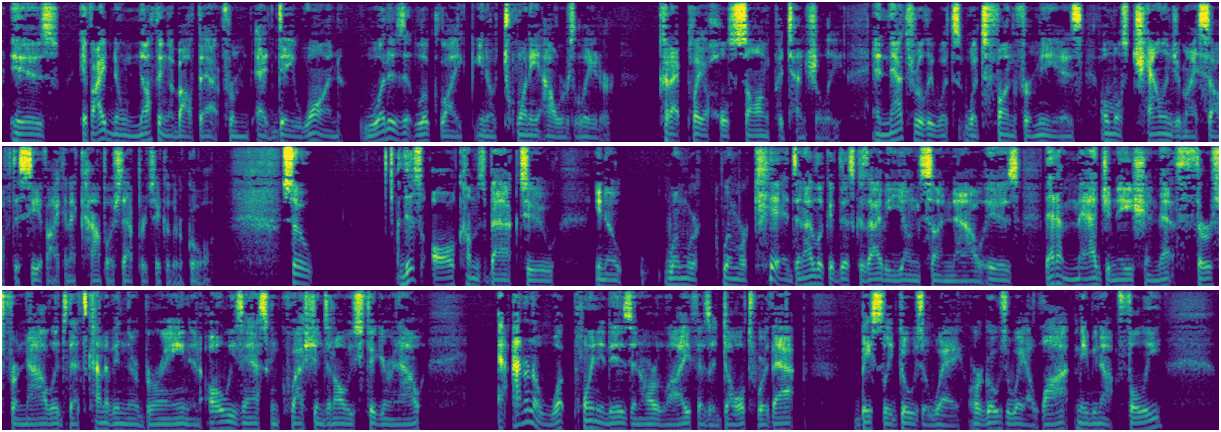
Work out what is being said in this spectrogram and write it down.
is if I'd known nothing about that from at day one, what does it look like, you know, 20 hours later? Could I play a whole song potentially? And that's really what's what's fun for me is almost challenging myself to see if I can accomplish that particular goal. So this all comes back to you know when we're when we're kids and i look at this because i have a young son now is that imagination that thirst for knowledge that's kind of in their brain and always asking questions and always figuring out i don't know what point it is in our life as adults where that basically goes away or goes away a lot maybe not fully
